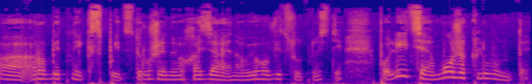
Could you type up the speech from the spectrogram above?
а робітник спить з дружиною хазяїна у його відсутності, поліція може клюнути.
